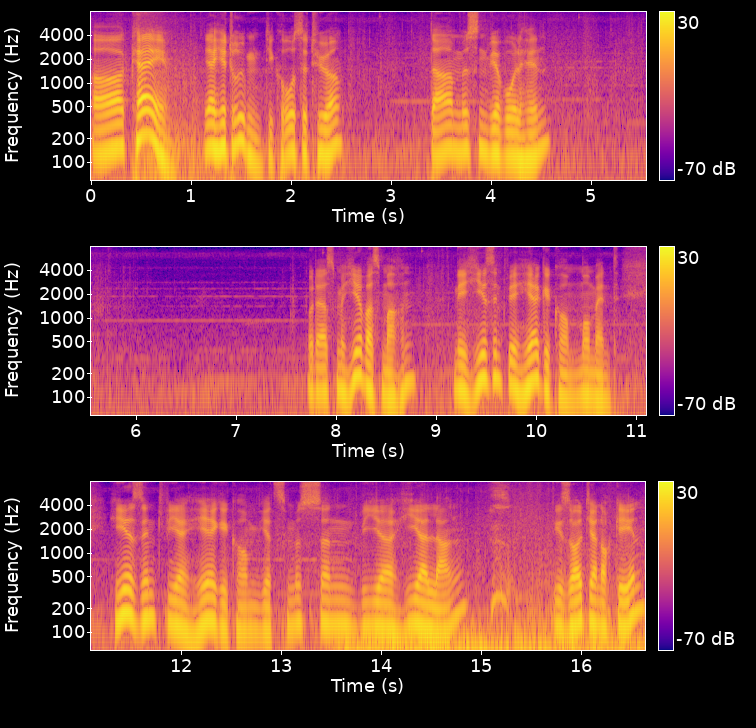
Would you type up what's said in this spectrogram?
Okay. Ja, hier drüben, die große Tür. Da müssen wir wohl hin. Oder erstmal hier was machen. Ne, hier sind wir hergekommen. Moment. Hier sind wir hergekommen. Jetzt müssen wir hier lang. Die sollte ja noch gehen.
